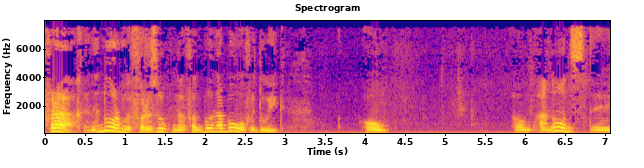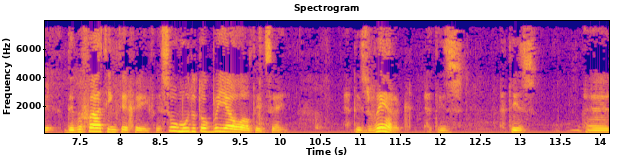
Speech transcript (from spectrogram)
Vraag, een enorme verzoek naar, van naar boven doe ik, om, om aan ons de, de bevatting te geven. Zo moet het ook bij jou altijd zijn. Het is werk. Het is, het is, uh,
